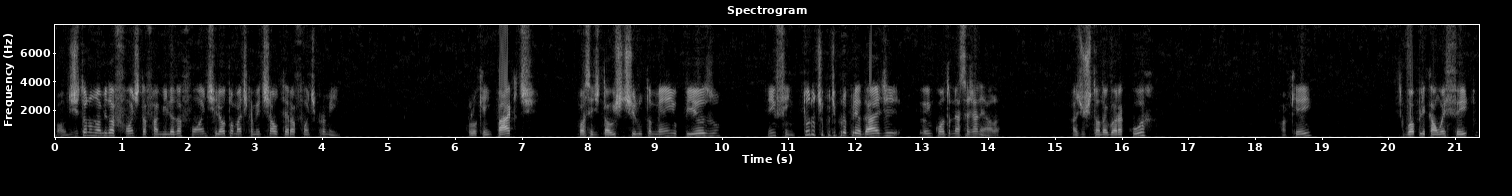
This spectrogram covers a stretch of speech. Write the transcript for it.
Bom, digitando o nome da fonte, da família da fonte, ele automaticamente já altera a fonte para mim. Coloquei Impact, posso editar o estilo também, o peso, enfim, todo tipo de propriedade eu encontro nessa janela. Ajustando agora a cor, ok. Vou aplicar um efeito,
